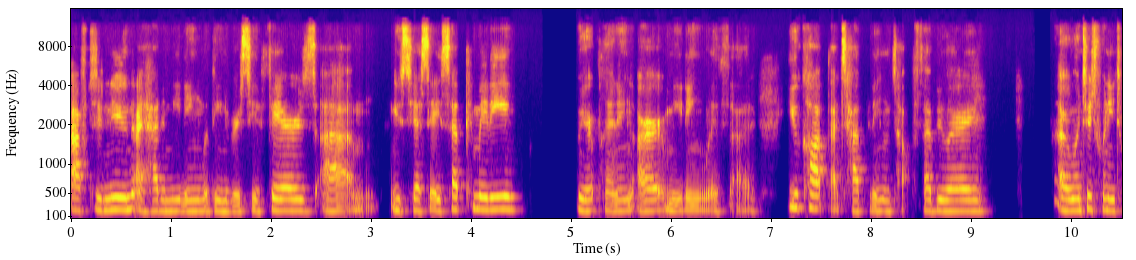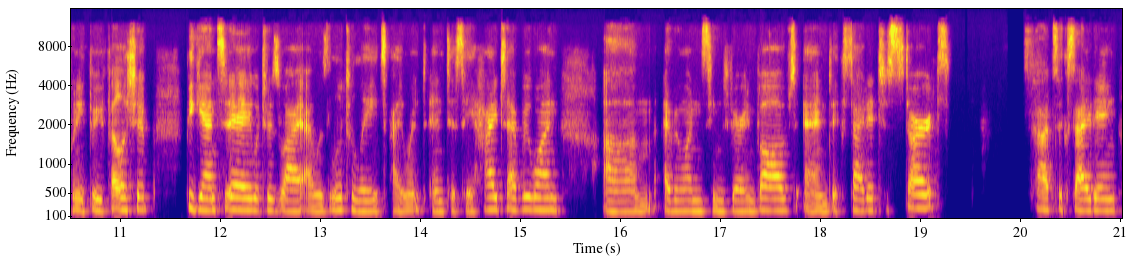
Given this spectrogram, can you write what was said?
afternoon I had a meeting with the University Affairs um, UCSA subcommittee. We are planning our meeting with uh, UCOP that's happening on top of February. Our Winter 2023 fellowship began today, which is why I was a little late. I went in to say hi to everyone. Um, everyone seems very involved and excited to start. So that's exciting.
